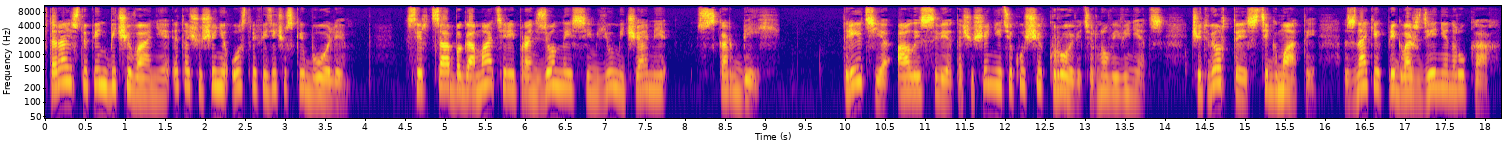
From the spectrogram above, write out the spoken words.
Вторая ступень бичевания — это ощущение острой физической боли. Сердца Богоматери, пронзенные семью мечами скорбей. Третье — алый свет, ощущение текущей крови, терновый венец. Четвертое — стигматы, знаки пригвождения на руках.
